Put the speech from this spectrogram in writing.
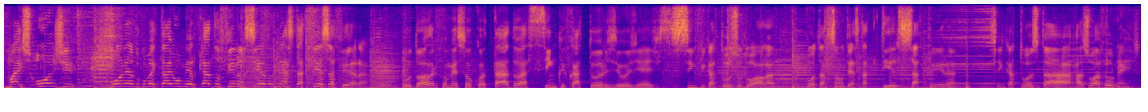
Mas hoje, Moreno, como é que tá aí o mercado financeiro nesta terça-feira? O dólar começou cotado a 5,14 hoje, Regis. 5,14 o dólar, cotação desta terça-feira. 5,14 tá razoavelmente.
